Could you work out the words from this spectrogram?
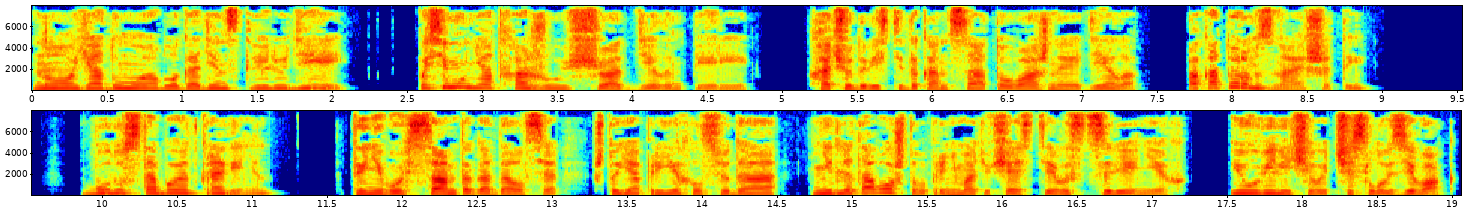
но я думаю о благоденствии людей, посему не отхожу еще от дел империи. Хочу довести до конца то важное дело, о котором знаешь и ты. Буду с тобой откровенен. Ты, небось, сам догадался, что я приехал сюда не для того, чтобы принимать участие в исцелениях и увеличивать число зевак.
